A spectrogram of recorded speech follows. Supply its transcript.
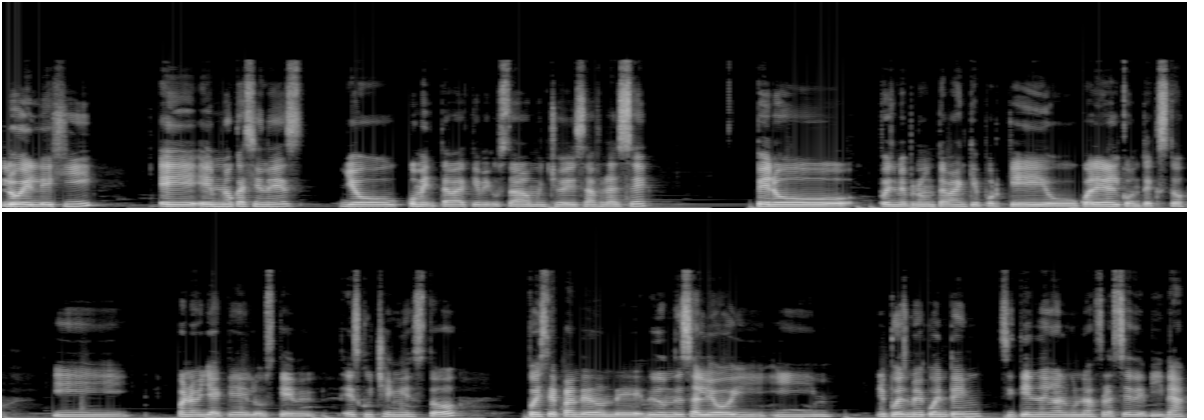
lo elegí. Eh, en ocasiones yo comentaba que me gustaba mucho esa frase, pero pues me preguntaban que por qué o cuál era el contexto. Y bueno, ya que los que escuchen esto, pues sepan de dónde, de dónde salió y y pues me cuenten si tienen alguna frase de vida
